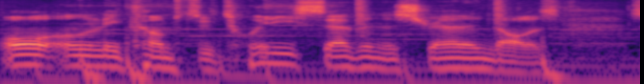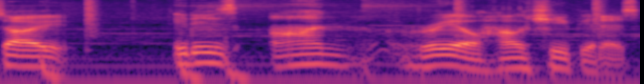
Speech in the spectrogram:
all only comes to 27 Australian dollars. So it is unreal how cheap it is.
